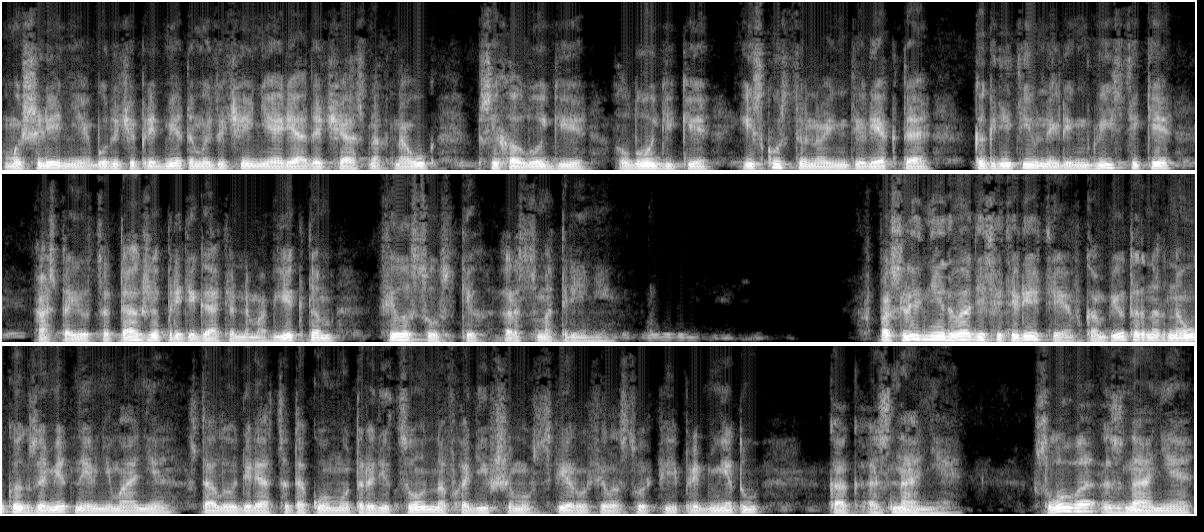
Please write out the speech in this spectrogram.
мышление, будучи предметом изучения ряда частных наук, психологии, логики, искусственного интеллекта, когнитивной лингвистики, остается также притягательным объектом философских рассмотрений. В последние два десятилетия в компьютерных науках заметное внимание стало уделяться такому традиционно входившему в сферу философии предмету, как знание. Слово «знание»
